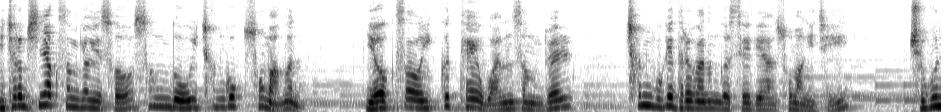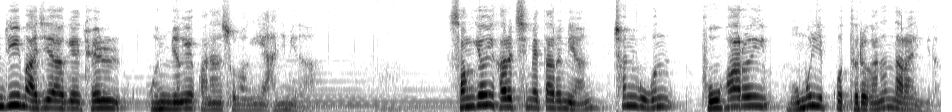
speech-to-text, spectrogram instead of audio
이처럼 신약 성경에서 성도의 천국 소망은 역사의 끝에 완성될 천국에 들어가는 것에 대한 소망이지 죽은 뒤 맞이하게 될 운명에 관한 소망이 아닙니다. 성경의 가르침에 따르면 천국은 부활의 몸을 입고 들어가는 나라입니다.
